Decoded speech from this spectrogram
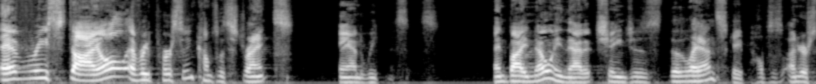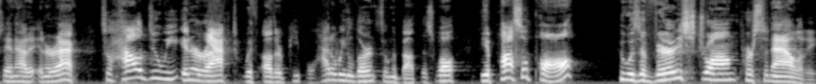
Every style, every person comes with strengths and weaknesses. And by knowing that, it changes the landscape, helps us understand how to interact. So, how do we interact with other people? How do we learn something about this? Well, the Apostle Paul, who was a very strong personality,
